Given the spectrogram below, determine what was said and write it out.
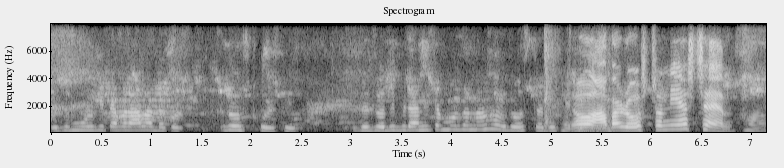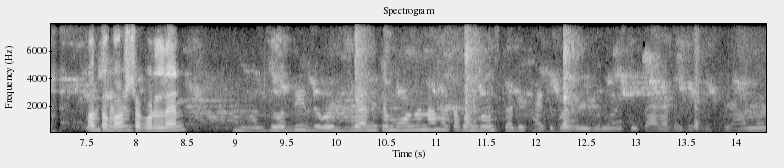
ওই যে মুরগিটা আবার আলাদা করে রোস্ট করছি। যে যদি বিরিয়ানিটা মজা না হয় রোস্টটা দিয়ে। আবার রোস্ট নিয়ে আসছেন? হ্যাঁ। কত কষ্ট করলেন? যদি ওই বিরিয়ানিটা মজা না হয় তখন রোস্টটা দিয়ে খাইতে পারবে এই জন্য একটু আলাদা করতেছি। আমার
